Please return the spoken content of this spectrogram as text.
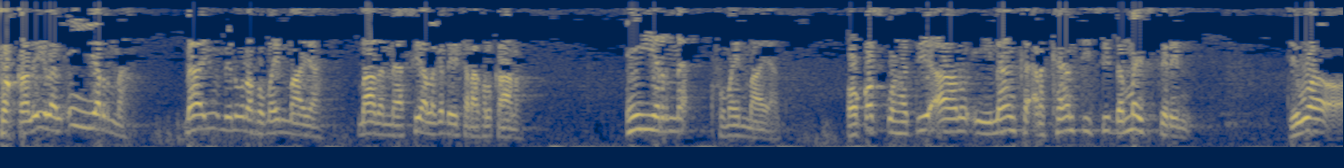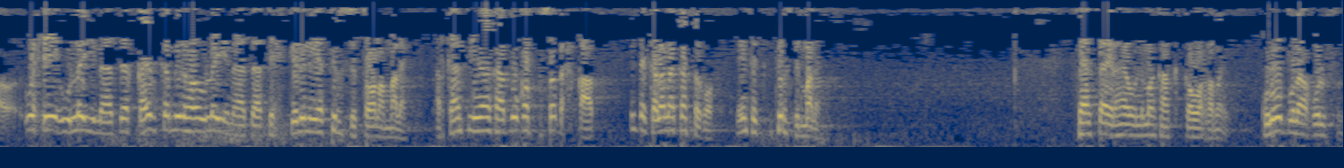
fa qaliilan in yarna maa yu'minuuna rumayn maayaan. Maada naafiya laga dhigi karaa kolkaana. In yarna rumayn maayaan. Oo qofku haddii aanu iimaanka arkaantiisii dhamaystirin dee waa wixii uu la yimaada qayb ka mid ahoo uu la yimaadaa tixgelin iyo tirsi toona male arkaantii iimaanka hadduu qofku saddex qaato inta kalena ka tago inta tirsi male saasaa ilahay uu nimankaa kaga warramay. Quluubunaa kulfun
